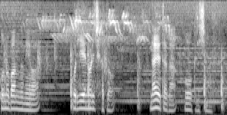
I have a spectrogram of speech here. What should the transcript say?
この番組は堀江典親と那由他がお送りします。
